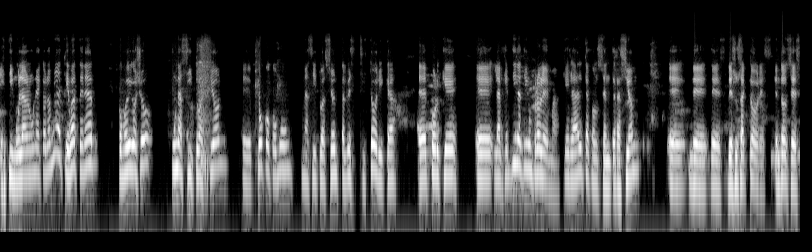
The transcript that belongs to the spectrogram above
estimular una economía que va a tener, como digo yo, una situación poco común una situación tal vez histórica, eh, porque eh, la Argentina tiene un problema, que es la alta concentración eh, de, sus actores. Entonces,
